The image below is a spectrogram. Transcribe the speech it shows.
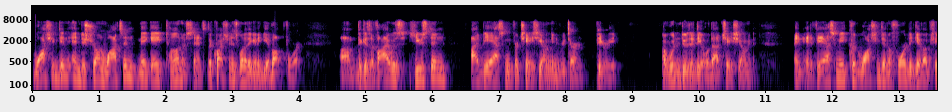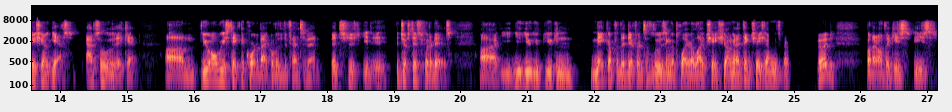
Washington and Deshaun Watson make a ton of sense. The question is, what are they going to give up for it? Um, because if I was Houston, I'd be asking for Chase Young in return, period. I wouldn't do the deal without Chase Young in it. And, and if you ask me, could Washington afford to give up Chase Young? Yes, absolutely they can. Um, you always take the quarterback over the defensive end. It's just it, it just is what it is. Uh, you, you you can make up for the difference of losing a player like Chase Young. And I think Chase Young is very good, but I don't think he's he's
